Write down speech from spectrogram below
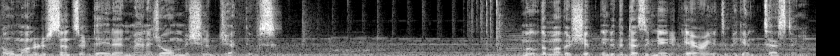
I will monitor sensor data and manage all mission objectives. Move the mothership into the designated area to begin testing.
